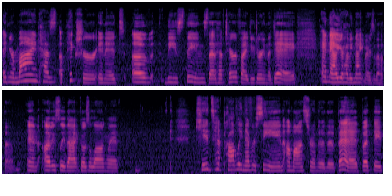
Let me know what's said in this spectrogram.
and your mind has a picture in it of these things that have terrified you during the day and now you're having nightmares about them. And obviously that goes along with kids have probably never seen a monster under the bed but they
